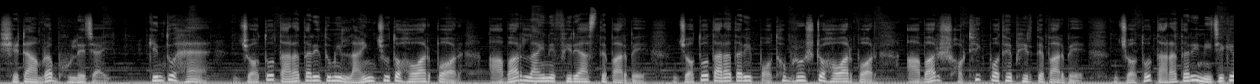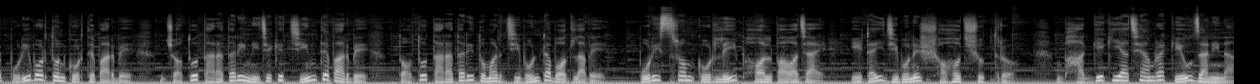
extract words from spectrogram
সেটা আমরা ভুলে যাই। কিন্তু হ্যাঁ যত তাড়াতাড়ি তুমি লাইনচ্যুত হওয়ার পর আবার লাইনে ফিরে আসতে পারবে, যত তাড়াতাড়ি পথভ্রষ্ট হওয়ার পর আবার সঠিক পথে ফিরতে পারবে, যত তাড়াতাড়ি নিজেকে পরিবর্তন করতে পারবে, যত তাড়াতাড়ি নিজেকে চিনতে পারবে, তত তাড়াতাড়ি তোমার জীবনটা বদলাবে। পরিশ্রম করলেই ফল পাওয়া যায়, এটাই জীবনের সহজ সূত্র। ভাগ্যে কি আছে আমরা কেউ জানি না,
